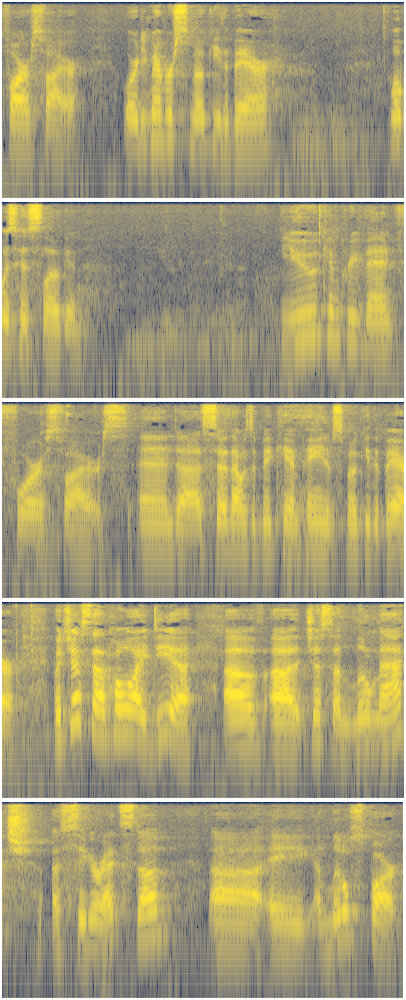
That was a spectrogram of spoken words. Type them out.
forest fire. Or do you remember Smokey the Bear? What was his slogan? You can prevent forest fires. And uh, so that was a big campaign of Smokey the Bear. But just that whole idea of uh, just a little match, a cigarette stub, uh, a, a little spark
